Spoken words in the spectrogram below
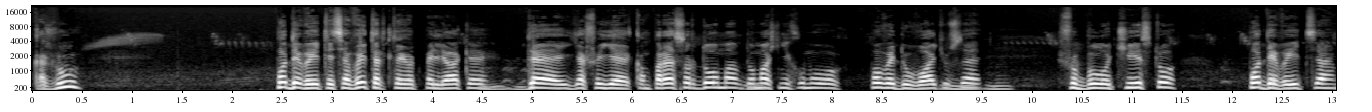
кажу, подивитися, витерти від пиляки, де, якщо є компресор вдома в домашніх умовах, повидувати усе, щоб було чисто, подивитися.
